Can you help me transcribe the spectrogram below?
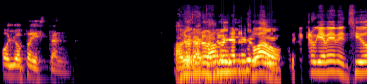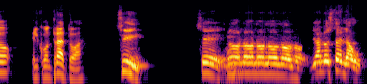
o lo prestan? A no, ver, no, no, no le han renovado, que- porque creo que ya había vencido el contrato, ¿ah? Sí, sí, no, no, no, no, no, no, ya no está en la U.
